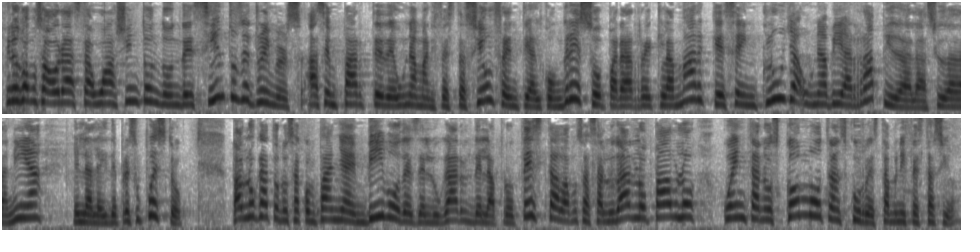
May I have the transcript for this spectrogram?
Y nos vamos ahora hasta Washington, donde cientos de Dreamers hacen parte de una manifestación frente al Congreso para reclamar que se incluya una vía rápida a la ciudadanía en la ley de presupuesto. Pablo Gato nos acompaña en vivo desde el lugar de la protesta. Vamos a saludarlo. Pablo, cuéntanos cómo transcurre esta manifestación.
